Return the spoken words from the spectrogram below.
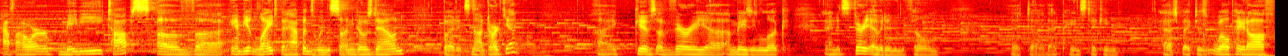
half hour, maybe tops, of uh, ambient light that happens when the sun goes down but it's not dark yet. Uh, it gives a very uh, amazing look, and it's very evident in the film that uh, that painstaking aspect is well paid off.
